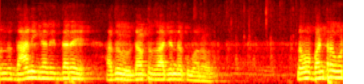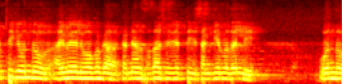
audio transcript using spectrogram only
ಒಂದು ದಾನಿಗಳಿದ್ದರೆ ಅದು ಡಾಕ್ಟರ್ ರಾಜೇಂದ್ರ ಕುಮಾರ್ ಅವರು. ನಮ್ಮ ಬಂಟರ ಒಟ್ಟಿಗೆ ಒಂದು ಹೈವೇಯಲ್ಲಿ ಹೋಗುವಾಗ ಕನ್ಯಾ ಸದಾಶಿವ ಶೆಟ್ಟಿ ಸಂಕೀರ್ಣದಲ್ಲಿ ಒಂದು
